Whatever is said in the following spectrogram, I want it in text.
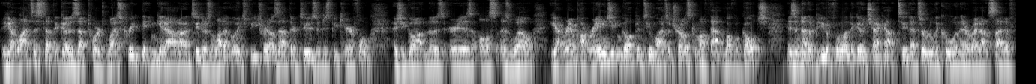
You've got lots of stuff that goes up towards West Creek that you can get out onto. There's a lot of OHV trails out there too, so just be careful as you go out in those areas also as well. You got Rampart Range you can go up into. Lots of trails come off that. Lovell Gulch is another beautiful one to go check out too. That's a really cool one there right outside of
